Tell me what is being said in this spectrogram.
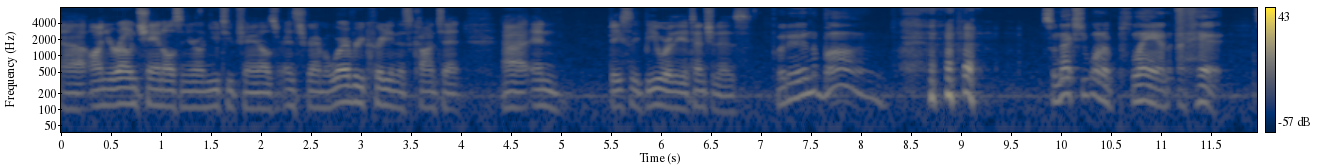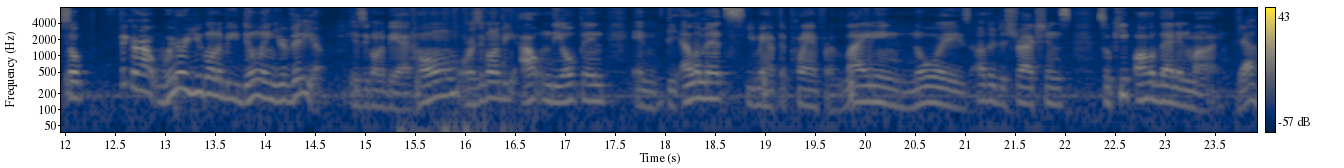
uh, on your own channels and your own YouTube channels or Instagram or wherever you're creating this content, uh, and basically be where the attention is. Put it in the bun. so next you want to plan ahead. So figure out where are you going to be doing your video. Is it going to be at home or is it going to be out in the open in the elements? You may have to plan for lighting, noise, other distractions. So keep all of that in mind. Yeah.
